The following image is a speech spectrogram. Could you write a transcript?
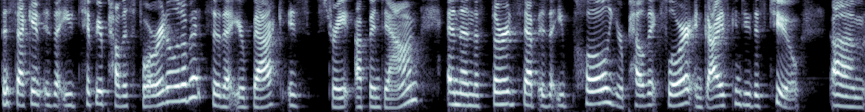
The second is that you tip your pelvis forward a little bit so that your back is straight up and down. And then the third step is that you pull your pelvic floor, and guys can do this too. Um,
